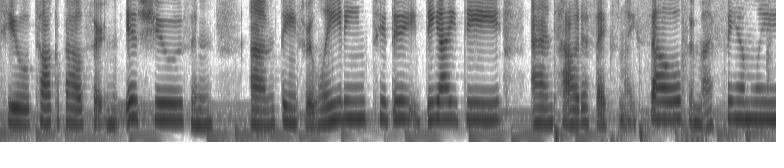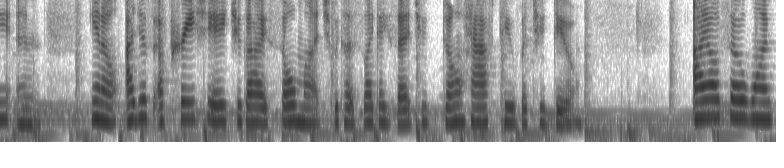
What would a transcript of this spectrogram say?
to talk about certain issues and um, things relating to the DID and how it affects myself and my family and you know, I just appreciate you guys so much because, like I said, you don't have to, but you do. I also want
